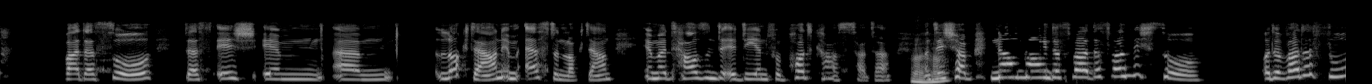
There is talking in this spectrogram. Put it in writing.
war das so, dass ich im ähm, Lockdown, im ersten Lockdown, immer tausende Ideen für Podcasts hatte. Aha. Und ich habe, nein, nein, das war, das war nicht so. Oder war das so?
